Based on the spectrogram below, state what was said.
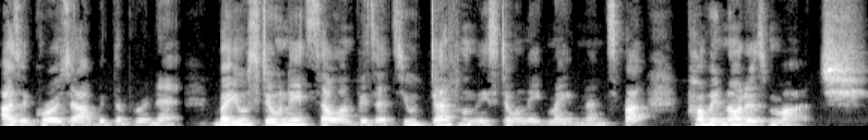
as it grows out with the brunette. But you'll still need salon visits. You'll definitely still need maintenance, but probably not as much.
